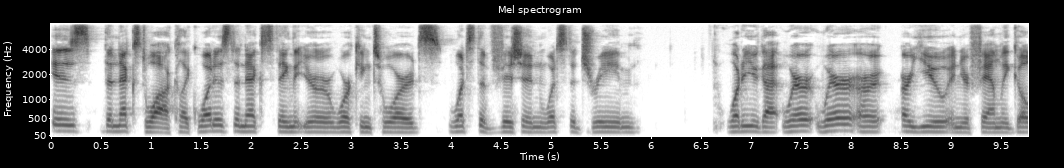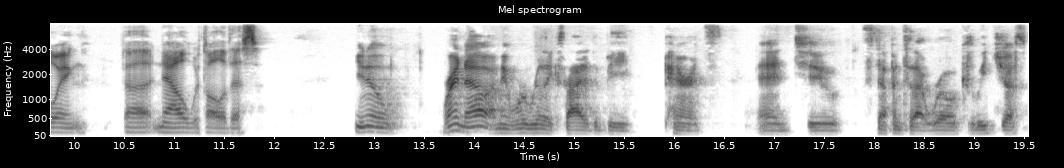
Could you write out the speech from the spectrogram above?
is the next walk? Like, what is the next thing that you're working towards? What's the vision? What's the dream? What do you got? Where where are are you and your family going uh, now with all of this? You know, right now, I mean, we're really excited to be parents and to step into that world because we just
